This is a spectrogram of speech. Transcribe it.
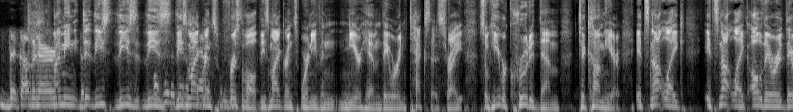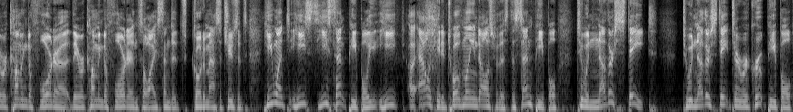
the governor. I mean, th- these these these these been a better migrants. First of all, these migrants weren't even near him. They were in Texas, right? So he recruited them to come here. It's not like it's not like oh they were they were coming to Florida. They were coming to Florida, and so I sent it go to Massachusetts. He went. he he sent people. He, he uh, allocated twelve million dollars for this to send people to another state to another state to recruit people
